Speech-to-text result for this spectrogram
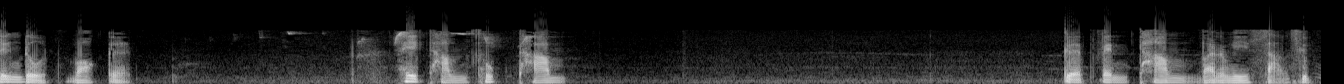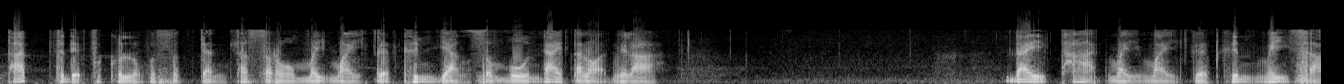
ดึงดูดบอกเกิด ให้ทำทุกธรรม เกิดเป็นธรรมบารมีสามสิบทัศเสด็จพระคุณหลวงพ่อสดจันทัสโรใหม่ๆ เกิดขึ้นอย่างสมบูรณ์ได้ตลอดเวลา ได้ธาตุใหม่ๆ เกิดขึ้นไม่ซ้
